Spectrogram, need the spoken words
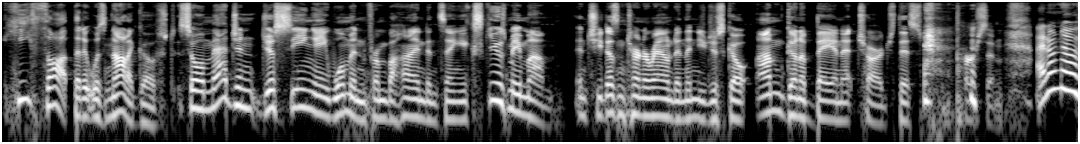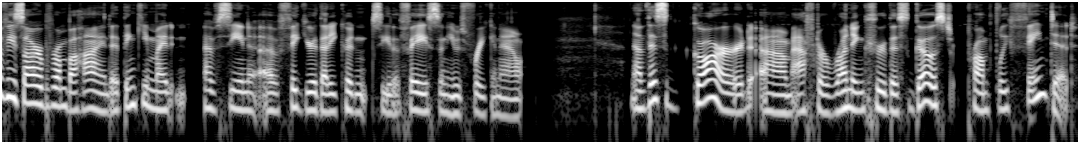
He thought that it was not a ghost. So imagine just seeing a woman from behind and saying, Excuse me, mom. And she doesn't turn around, and then you just go, I'm going to bayonet charge this person. I don't know if he saw her from behind. I think he might have seen a figure that he couldn't see the face, and he was freaking out. Now, this guard, um, after running through this ghost, promptly fainted.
